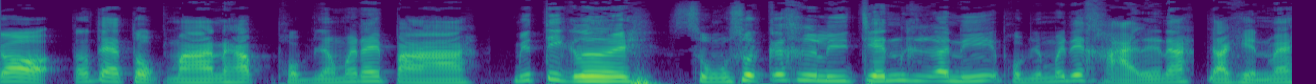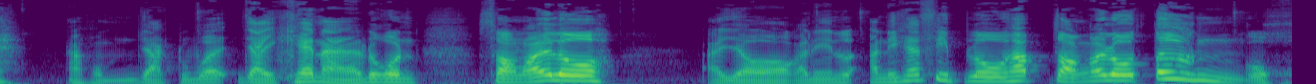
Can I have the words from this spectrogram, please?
ก็ตั้งแต่ตกมานะครับ ผมยังไม่ได้ปลามิติกเลย สูงสุดก็คือรีเจนคืออันนี้ ผมยังไม่ได้ขายเลยนะ อยากเห็นไหมอะผมอยากดูว่าใหญ่แค่ไหนนะทุกคน 200 โลอะหยอกอันนี้อันนี้แค่10โลครับ200โลตึ้งโอ้โห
